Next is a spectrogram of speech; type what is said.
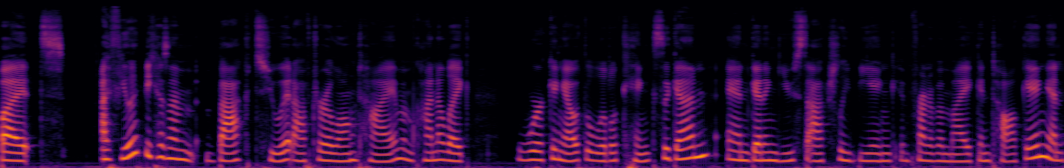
but I feel like because I'm back to it after a long time, I'm kind of like working out the little kinks again and getting used to actually being in front of a mic and talking. And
